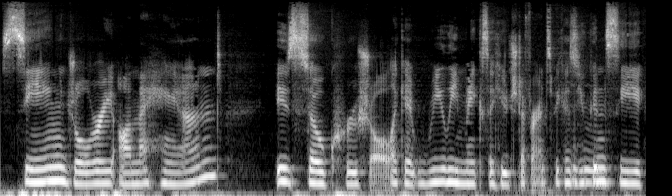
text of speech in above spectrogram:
seeing jewelry on the hand is so crucial. Like, it really makes a huge difference because you can mm-hmm. see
